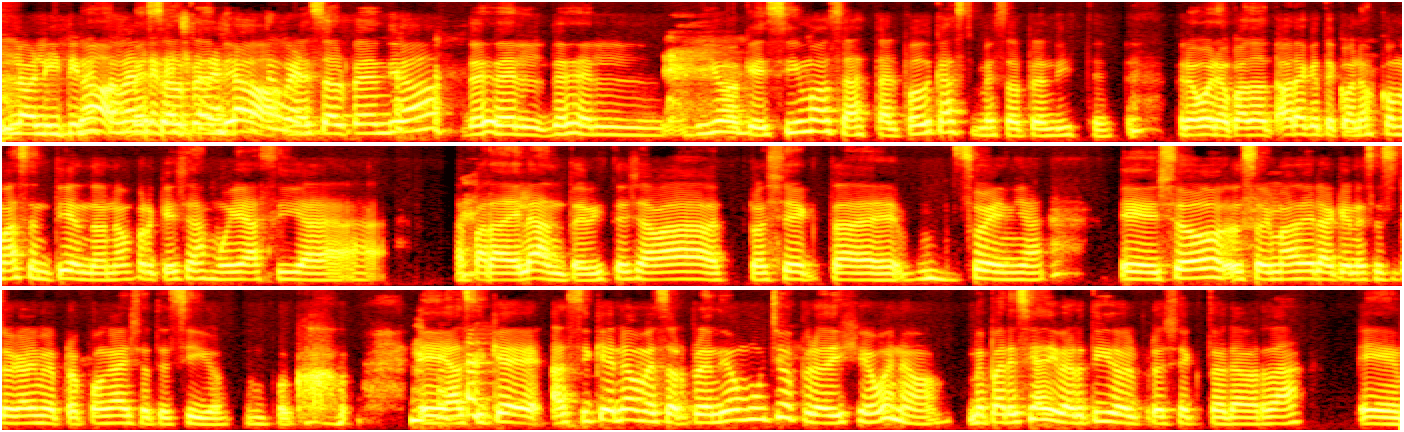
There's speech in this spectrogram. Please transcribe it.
Loli tiene todo el me sorprendió, Me sorprendió desde el, desde el vivo que hicimos hasta el podcast, me sorprendiste. Pero bueno, cuando, ahora que te conozco más entiendo, ¿no? Porque ella es muy así a, para adelante, ¿viste? Ella va, proyecta, eh, sueña. Eh, yo soy más de la que necesito que alguien me proponga y yo te sigo un poco. Eh, así, que, así que no, me sorprendió mucho, pero dije, bueno, me parecía divertido el proyecto, la verdad. Eh,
